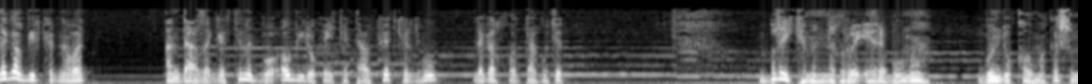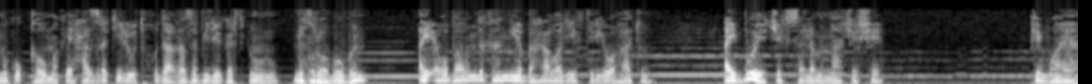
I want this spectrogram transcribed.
لەگەڵ بیرکردنەوەت ئەندازە گرتنت بۆ ئەو بیرۆکەی کە تاوتوێت کردبوو لەگەڵ خۆت داگوتت بڵێ کە من نەغرۆی ئێرە بوومە گوند و قەومەکەشم وەکو قەومەکەی حەزرەتی لوت خدا غەزەبی لێگرتبوون و نغرۆ بووبن ئەی ئەوە باڵندەکان نییە بە هاوار یەکتریەوە هاتوون ئەی بۆ یەکێک سەر لە من ناکێشێ پێم وایە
